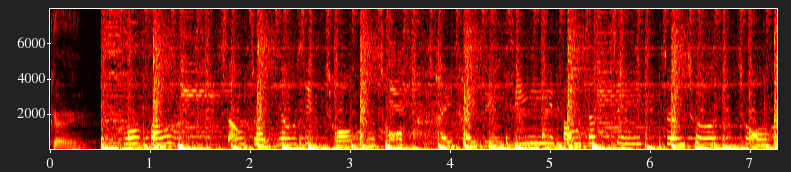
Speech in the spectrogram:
可否稍作休息，坐坐，提提劲，知否？则即将出错。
